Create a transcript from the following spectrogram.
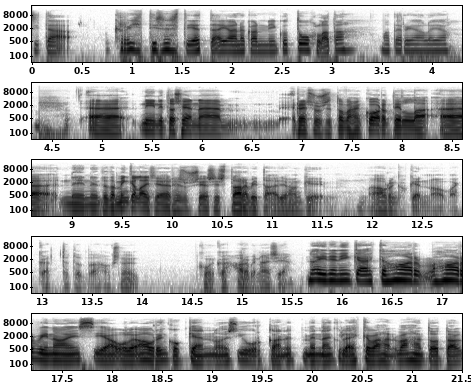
sitä kriittisesti, että ei ainakaan niin kuin tuhlata materiaaleja. Ää, niin, niin tosiaan nämä resurssit on vähän kortilla, ää, niin, niin tota, minkälaisia resursseja siis tarvitaan johonkin aurinkokennoon vaikka, että tota, onko ne kuinka harvinaisia? No ei ne niinkään ehkä har, harvinaisia ole aurinkokennoissa juurkaan. Nyt mennään kyllä ehkä vähän, vähän tota,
